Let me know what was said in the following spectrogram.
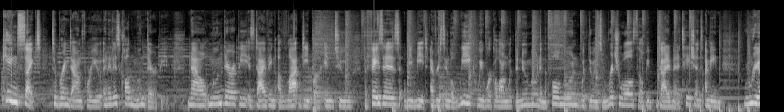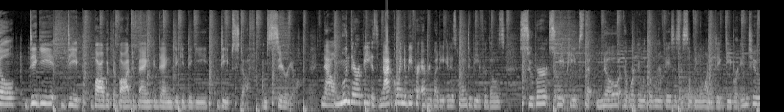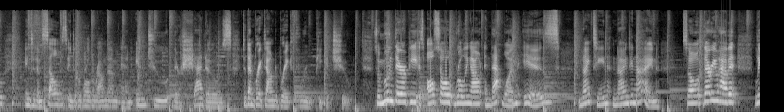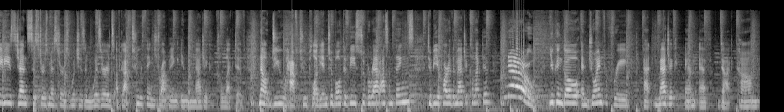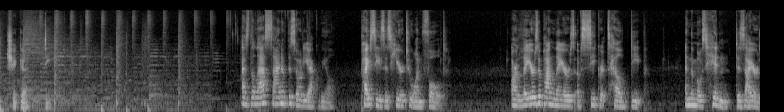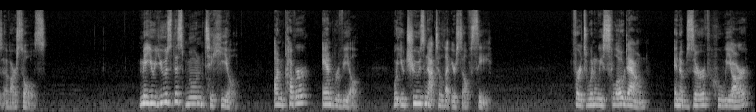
freaking psyched to bring down for you, and it is called Moon Therapy. Now, Moon Therapy is diving a lot deeper into the phases. We meet every single week. We work along with the new moon and the full moon with doing some rituals. There'll be guided meditations. I mean, real diggy deep ba with the ba to bang dang diggy diggy deep stuff. I'm serial. Now, moon therapy is not going to be for everybody. It is going to be for those super sweet peeps that know that working with the lunar phases is something they want to dig deeper into, into themselves, into the world around them, and into their shadows to then break down to break through Pikachu. So, moon therapy is also rolling out, and that one is 1999. So there you have it, ladies, gents, sisters, misters, witches, and wizards. I've got two things dropping in the Magic Collective. Now, do you have to plug into both of these super rad awesome things to be a part of the Magic Collective? No! You can go and join for free at magicmf.com. Chicka D. As the last sign of the zodiac wheel, Pisces is here to unfold. Are layers upon layers of secrets held deep and the most hidden desires of our souls. May you use this moon to heal, uncover, and reveal what you choose not to let yourself see. For it's when we slow down and observe who we are,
